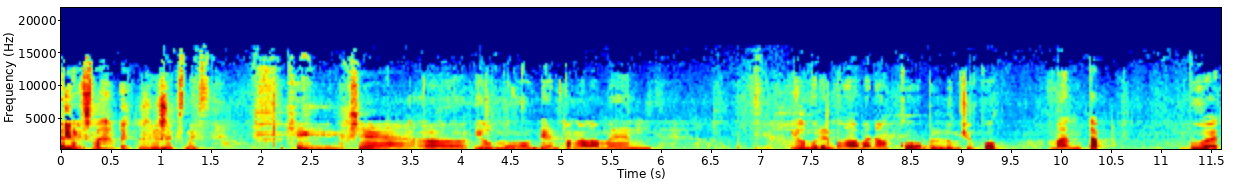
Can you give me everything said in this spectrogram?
dan Oke, next, lah. next, Ya, next next. Oke nextnya eh, ilmu dan pengalaman. Ilmu dan pengalaman aku belum cukup mantap buat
